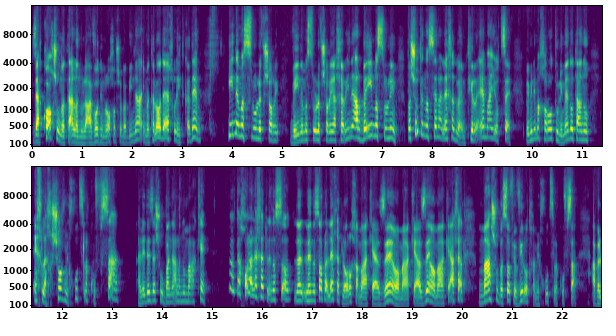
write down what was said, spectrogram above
זה הכוח שהוא נתן לנו לעבוד עם רוחב שבבינה, אם אתה לא יודע איך להתקדם, הנה מסלול אפשרי, והנה מסלול אפשרי אחר, הנה 40 מסלולים, פשוט תנסה ללכת בהם, תראה מה יוצא. במילים אחרות הוא לימד אותנו איך לחשוב מחוץ לקופסה על ידי זה שהוא בנה לנו מעקה. אתה יכול ללכת לנסות, לנסות ללכת לאורך המעקה הזה, או המעקה הזה, או המעקה אחר, משהו בסוף יוביל אותך מחוץ לקופסה. אבל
